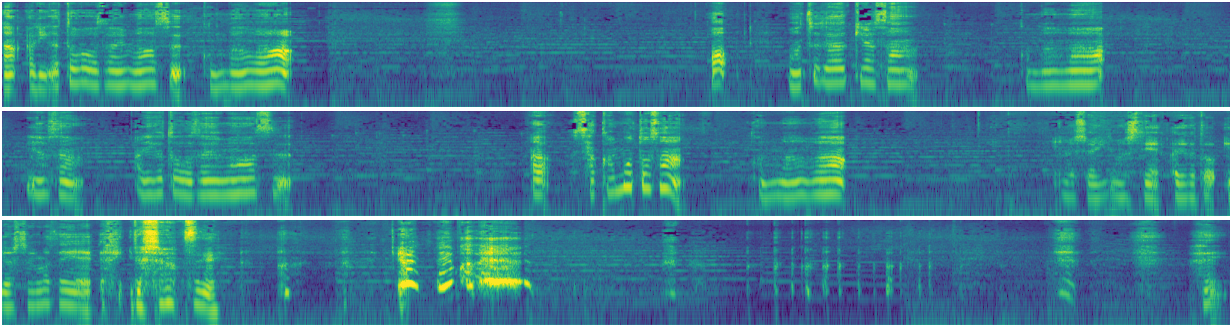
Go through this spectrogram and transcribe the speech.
あ、ありがとうございます。こんばんはあ。松田明さん、こんばんは。皆さん、ありがとうございます。あ、坂本さん、こんばんは。いらっしゃいませ。ありがとう。いらっしゃいませ。いらっしゃいませ。いらっしゃいませ。はい。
